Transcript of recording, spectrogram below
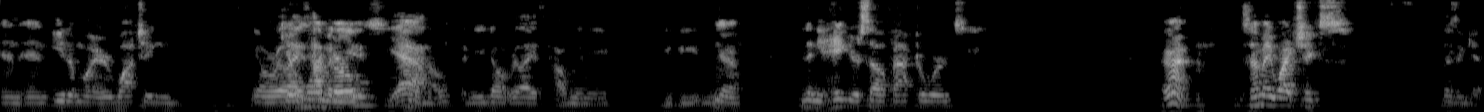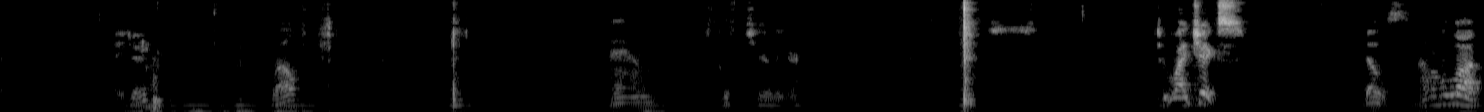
and, and eat them while you're watching. You don't realize Gilmore how many. Girls? I yeah. know. And you don't realize how many you've eaten. Yeah. And then you hate yourself afterwards. All right. So how many white chicks does it get? AJ. Well. And who's the cheerleader? Two white chicks. Dose. Not a whole lot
